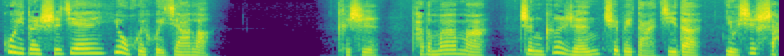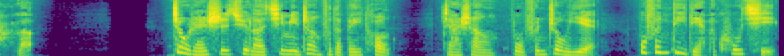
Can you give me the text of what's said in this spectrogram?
过一段时间又会回家了。可是她的妈妈整个人却被打击的有些傻了，骤然失去了亲密丈夫的悲痛，加上不分昼夜。不分地点的哭泣，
